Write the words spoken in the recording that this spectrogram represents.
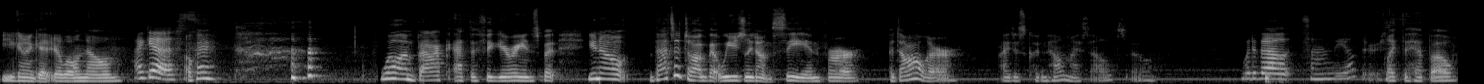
You gonna get your little gnome? I guess. Okay. well, I'm back at the figurines, but you know, that's a dog that we usually don't see, and for a dollar, I just couldn't help myself. So, What about some of the others? like the hippo.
